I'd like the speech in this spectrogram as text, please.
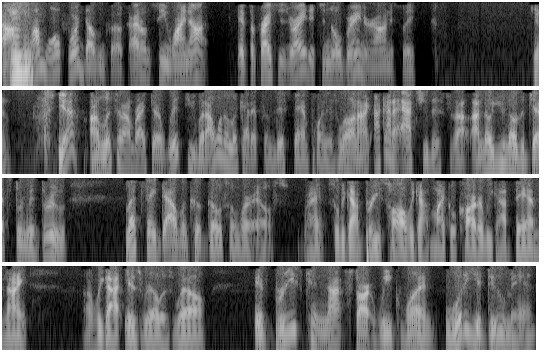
I'm Mhm. I'm all for Dalvin Cook. I don't see why not. If the price is right, it's a no-brainer, honestly. Yeah, Yeah. uh, listen, I'm right there with you, but I want to look at it from this standpoint as well. And I, I got to ask you this. 'cause I, I know you know the Jets through and through. Let's say Dalvin Cook goes somewhere else, right? So we got Breece Hall, we got Michael Carter, we got Bam Knight, uh, we got Israel as well. If Breece cannot start week one, what do you do, man?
